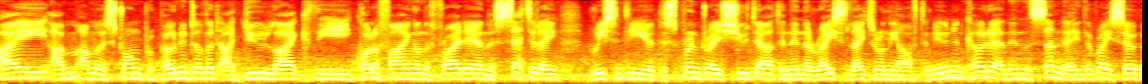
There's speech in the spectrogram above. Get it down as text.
I I'm, I'm a strong proponent of it. I do like the qualifying on the Friday and the Saturday. Recently, you had the sprint race shootout, and then the race later on the afternoon in COTA, and then the Sunday the race. So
